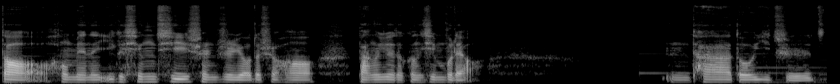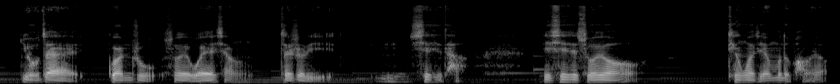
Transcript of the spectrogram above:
到后面的一个星期，甚至有的时候半个月都更新不了。嗯，他都一直有在关注，所以我也想在这里，嗯，谢谢他，也谢谢所有听我节目的朋友。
